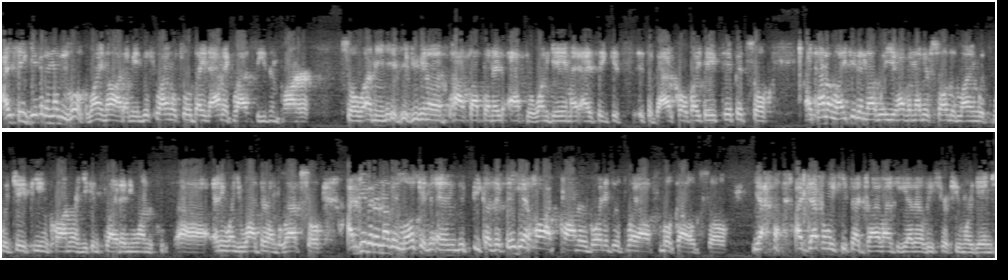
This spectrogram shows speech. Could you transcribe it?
I say give it another look. Why not? I mean, this line was so dynamic last season, Connor. So I mean, if, if you're going to pass up on it after one game, I, I think it's it's a bad call by Dave Tippett. So I kind of like it, and that way you have another solid line with with JP and Connor, and you can slide anyone uh, anyone you want there on the left. So I'd give it another look, and and because if they get hot, Connor going into the playoffs, look out. So yeah, I definitely keep that dry line together at least for a few more games.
